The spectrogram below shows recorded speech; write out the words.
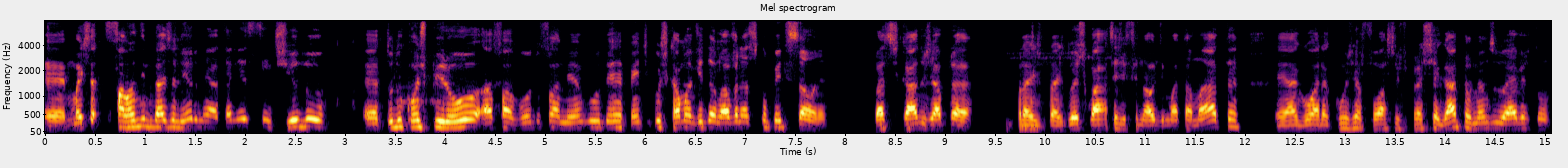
É, mas falando em brasileiro, né, até nesse sentido, é, tudo conspirou a favor do Flamengo de repente buscar uma vida nova nessa competição, né? Classificado já para para as duas quartas de final de mata-mata, é, agora com os reforços para chegar, pelo menos o Everton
